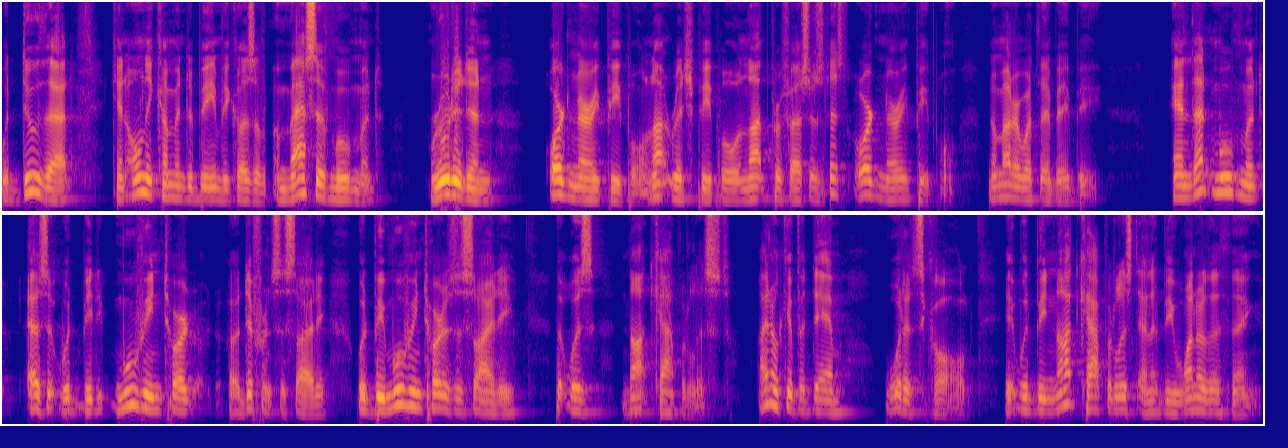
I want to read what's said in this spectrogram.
would do that can only come into being because of a massive movement rooted in ordinary people, not rich people, not professors, just ordinary people, no matter what they may be. And that movement, as it would be moving toward a different society, would be moving toward a society that was not capitalist. I don't give a damn what it's called. It would be not capitalist and it'd be one other thing.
